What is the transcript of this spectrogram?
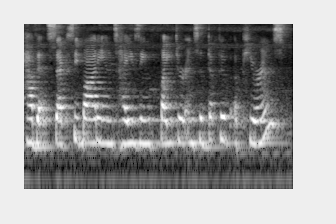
Have that sexy body, enticing fighter, and seductive appearance?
